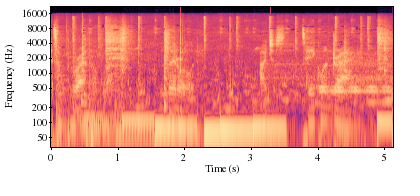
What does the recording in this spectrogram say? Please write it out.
It's a breath of life. Literally. I just take one drag.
